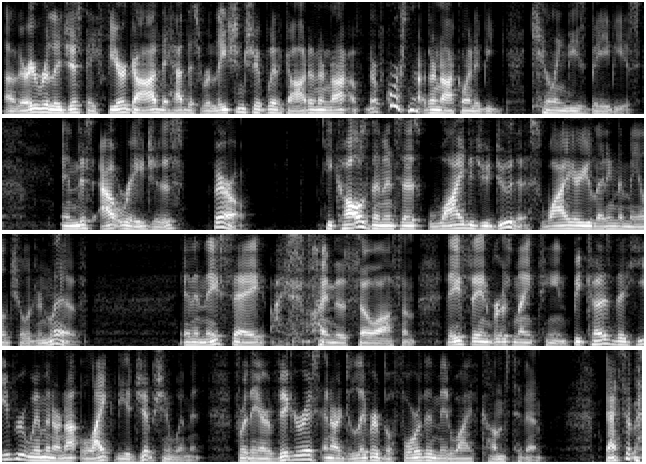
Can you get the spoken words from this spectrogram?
uh, very religious. They fear God. They have this relationship with God, and they're not, of course, not, they're not going to be killing these babies. And this outrages Pharaoh. He calls them and says, Why did you do this? Why are you letting the male children live? And then they say, I find this so awesome. They say in verse 19, Because the Hebrew women are not like the Egyptian women, for they are vigorous and are delivered before the midwife comes to them that's a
